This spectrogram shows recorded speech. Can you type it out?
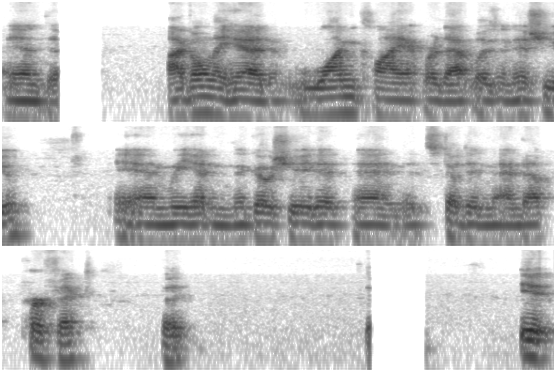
And uh, I've only had one client where that was an issue, and we had negotiated, and it still didn't end up perfect. But it,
